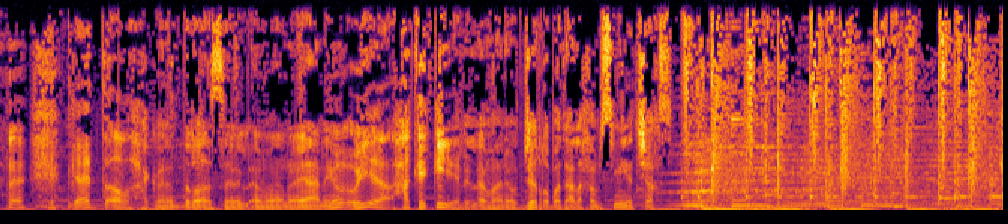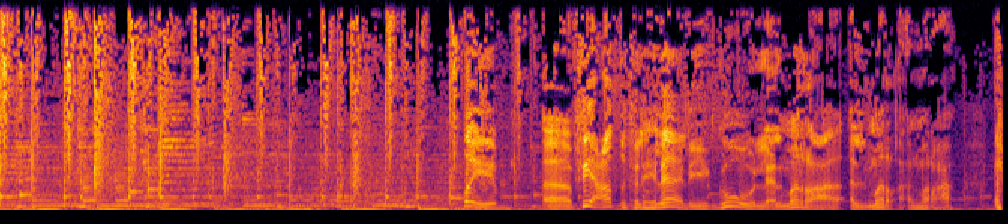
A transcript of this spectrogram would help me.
قعدت أضحك من الدراسة للأمانة. يعني وهي حقيقية للأمانة وتجربت على 500 شخص. طيب آه في عاطف الهلالي يقول المرأة المرأة المرأة.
